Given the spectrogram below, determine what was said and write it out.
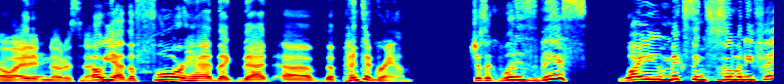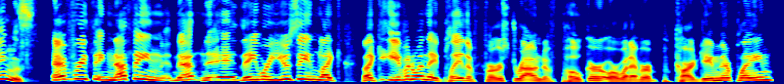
Oh, I It- didn't notice that. Oh yeah, the floor had like that uh the pentagram. Just like what is this? Why are you mixing so many things? Everything, nothing. That eh, they were using like like even when they play the first round of poker or whatever card game they're playing,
